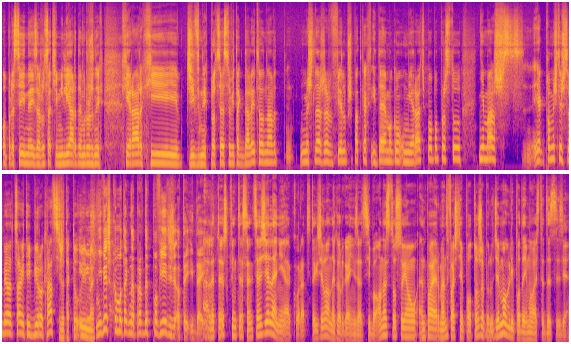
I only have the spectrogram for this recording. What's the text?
opresyjne i zarzuca cię miliardem różnych hierarchii, dziwnych procesów i tak dalej, to nawet myślę, że w wielu przypadkach idee mogą umierać, bo po prostu nie masz, jak pomyślisz sobie o całej tej biurokracji, że tak to Nie ujmę. wiesz, nie wiesz, komu tak naprawdę powiedzieć o tej idei. Ale to jest kwintesencja zieleni akurat, tych zielonych organizacji, bo one stosują empowerment właśnie po to, żeby ludzie mogli podejmować te decyzje.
